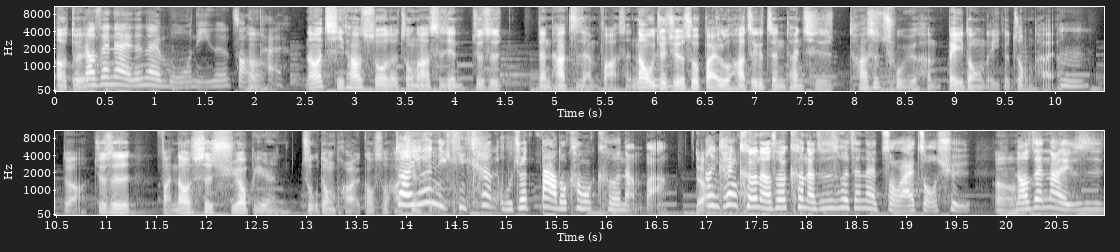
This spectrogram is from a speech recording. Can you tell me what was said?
哦，对。然后在那里在那里模拟那个状态。嗯。然后其他所有的重大事件就是。等它自然发生，那我就觉得说，白罗他这个侦探其实他是处于很被动的一个状态啊，嗯，对啊，就是反倒是需要别人主动跑来告诉他。对啊，因为你你看，我觉得大家都看过柯南吧？对啊。那你看柯南的时候，柯南就是会在那里走来走去，嗯，然后在那里就是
